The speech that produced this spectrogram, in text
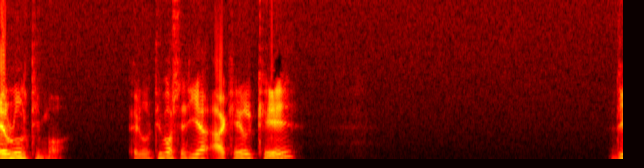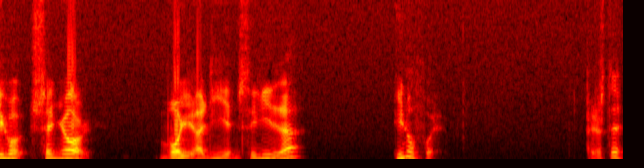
el último. El último sería aquel que dijo, Señor, voy allí enseguida, y no fue. Pero este,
